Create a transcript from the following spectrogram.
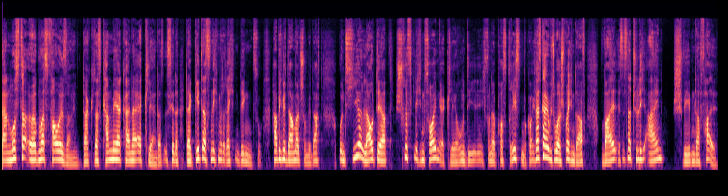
dann muss da irgendwas faul sein. Da, das kann mir ja keiner erklären. Das ist ja, da geht das nicht mit rechten Dingen zu. Habe ich mir damals schon gedacht. Und hier laut der schriftlichen Zeugenerklärung, die ich von der Post Dresden bekomme, ich weiß gar nicht, ob ich darüber sprechen darf, weil es ist natürlich ein schwebender Fall.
